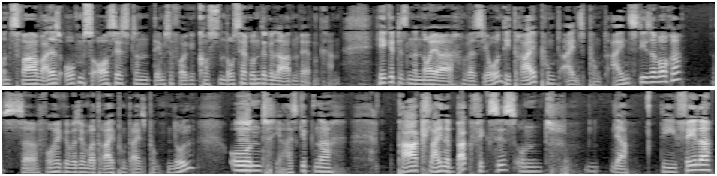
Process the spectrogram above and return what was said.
und zwar weil es Open Source ist und demzufolge kostenlos heruntergeladen werden kann. Hier gibt es eine neue Version, die 3.1.1 diese Woche das äh, vorherige Version war 3.1.0 und ja, es gibt eine paar kleine Bugfixes und ja, die Fehler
